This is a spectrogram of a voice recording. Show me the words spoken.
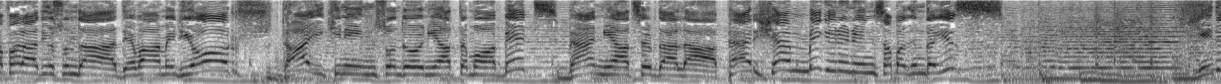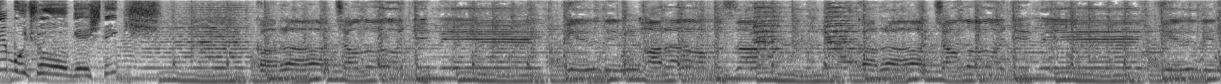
Kafa radyosunda devam ediyor. Daha 2'nin sonunda Nihat'la muhabbet. Ben Nihat Sırdar'la Perşembe gününün sabahındayız. Yedi buçuğu geçtik. Kara çalı gibi girdin aramıza Kara çalı gibi girdin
